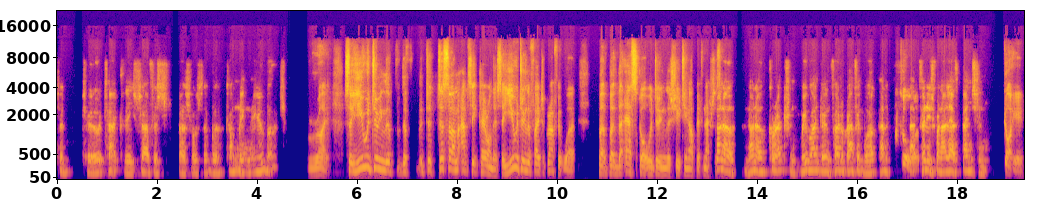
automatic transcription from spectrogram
to to attack the surface vessels that were accompanying the U-boats. Right. So you were doing the the just so I'm absolutely clear on this. So you were doing the photographic work. But but the escort were doing the shooting up if necessary. No, no, no, no. Correction. We weren't doing photographic work. That, that finished when I left Benson. Got you.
